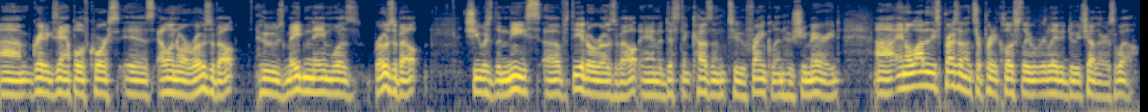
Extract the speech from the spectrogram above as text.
Um, great example, of course, is Eleanor Roosevelt, whose maiden name was Roosevelt. She was the niece of Theodore Roosevelt and a distant cousin to Franklin, who she married. Uh, and a lot of these presidents are pretty closely related to each other as well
